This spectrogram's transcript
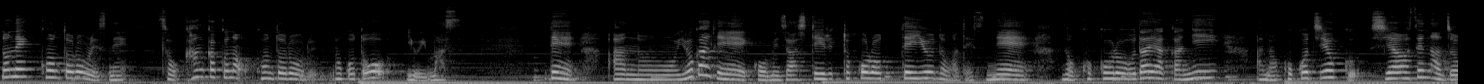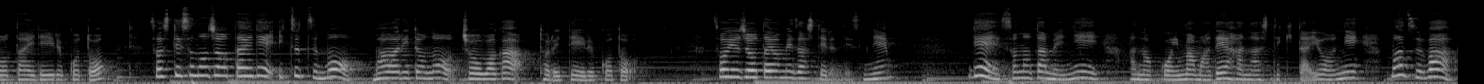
のねコントロールですね。そう感覚のコントロールのことを言います。であのヨガでこう目指しているところっていうのはですねあの心穏やかにあの心地よく幸せな状態でいることそしてその状態で5つも周りとの調和が取れていることそういう状態を目指してるんですね。でそのためにあのこう今まで話してきたようにまずは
